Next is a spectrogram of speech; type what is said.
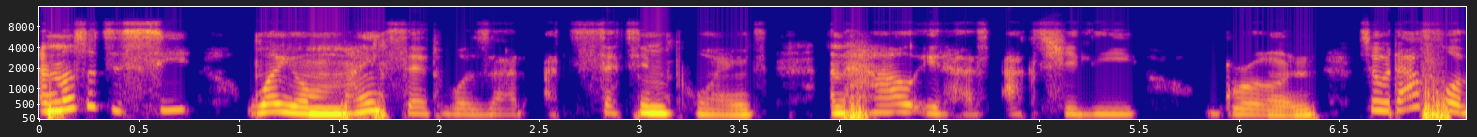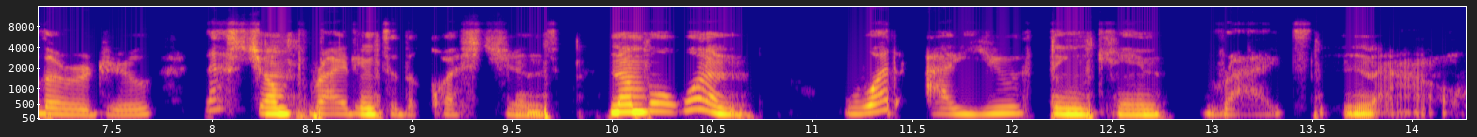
and also to see where your mindset was at at certain points and how it has actually grown. So, without further ado, let's jump right into the questions. Number one, what are you thinking right now?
